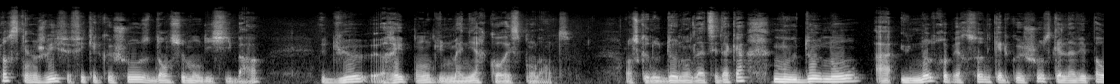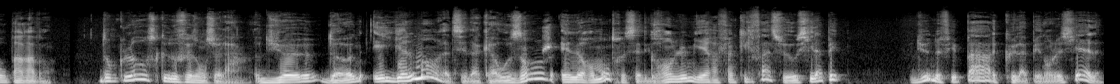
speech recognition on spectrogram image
Lorsqu'un juif fait quelque chose dans ce monde ici-bas, Dieu répond d'une manière correspondante. Lorsque nous donnons de la tzedaka, nous donnons à une autre personne quelque chose qu'elle n'avait pas auparavant. Donc lorsque nous faisons cela, Dieu donne également la tzedaka aux anges et leur montre cette grande lumière afin qu'ils fassent eux aussi la paix. Dieu ne fait pas que la paix dans le ciel.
